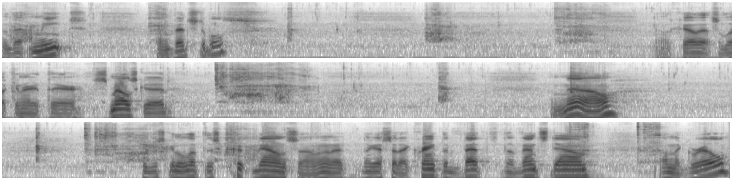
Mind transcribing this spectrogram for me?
with that meat and vegetables. Look how that's looking right there. Smells good. And now we're just going to let this cook down some. I'm gonna, like I said, I cranked the, vents, the vents down on the grill.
